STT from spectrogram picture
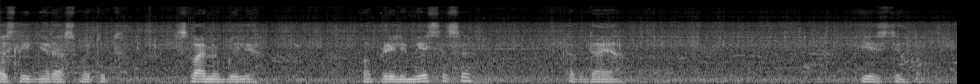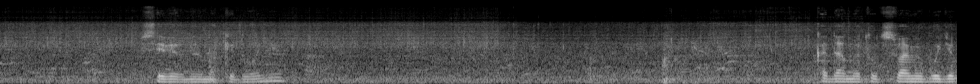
Последний раз мы тут с вами были в апреле месяце, когда я ездил в Северную Македонию. Когда мы тут с вами будем,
